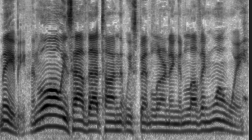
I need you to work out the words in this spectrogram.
Maybe. And we'll always have that time that we spent learning and loving, won't we?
